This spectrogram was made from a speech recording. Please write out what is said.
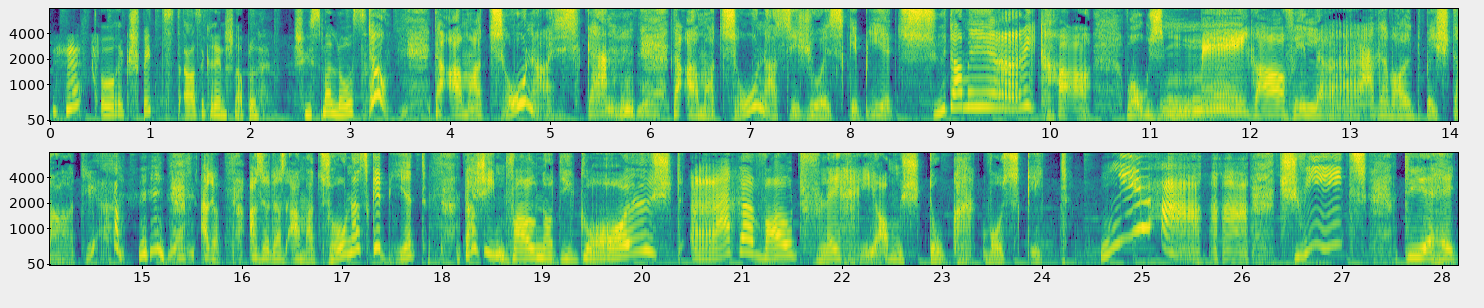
Mhm. Ohren gespitzt, also Grünschnabel. Schiess mal los. Du, der Amazonas, gell? Der Amazonas ist ja ein Gebiet Südamerika, wo aus mega viel Regenwald besteht. Ja. Also, also das Amazonasgebiet, das ist im Fall noch die grösste Regenwaldfläche am Stück, was es gibt. Ja, die Schweiz, die hat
